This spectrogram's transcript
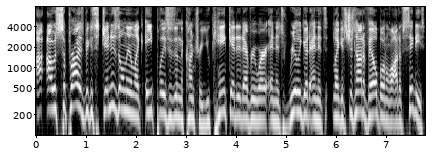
I, I was surprised because Jeni's only in like eight places in the country. You can't get it everywhere, and it's really good. And it's like it's just not available in a lot of cities.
